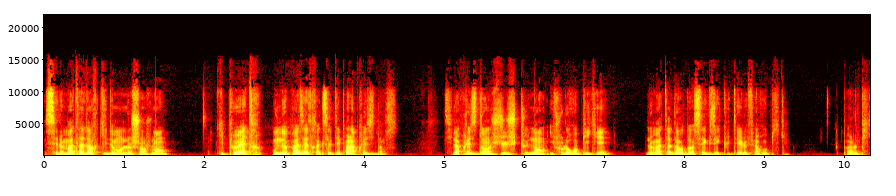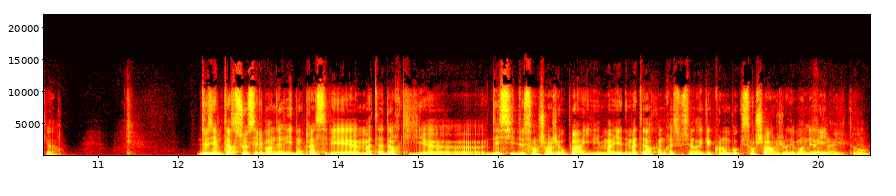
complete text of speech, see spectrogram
c'est le matador qui demande le changement, qui peut être ou ne pas être accepté par la présidence. Si la présidence juge que non, il faut le repiquer, le matador doit s'exécuter et le faire repiquer par le picador. Deuxième tertio, c'est les banderies. Donc là, c'est les euh, matadors qui euh, décident de s'en charger ou pas. Il, il y a des matadors comme Jesus Enrique Colombo qui s'en chargent des banderies. Solalito,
